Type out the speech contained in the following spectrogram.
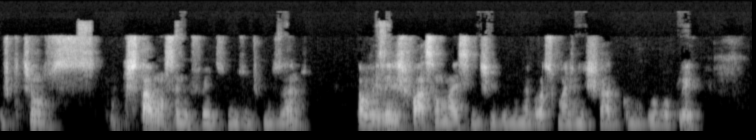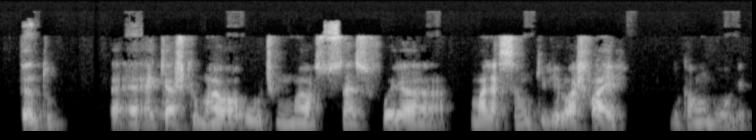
os que, tinham, que estavam sendo feitos nos últimos anos, talvez eles façam mais sentido num negócio mais nichado como o Globoplay, tanto é, é, é, que acho que o maior, o último maior sucesso foi a Malhação que virou as Five do Cal Hamburger,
